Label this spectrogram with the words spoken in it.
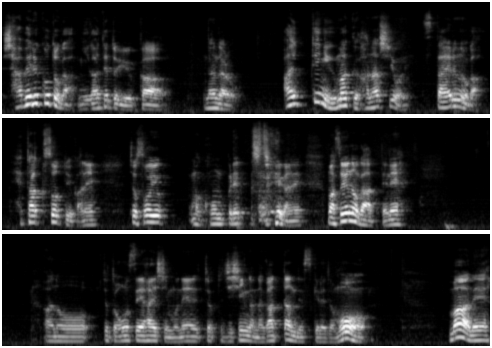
喋ることが苦手というかなんだろう相手にうまく話をね伝えるのが下手くそっていうかねちょっとそういう、まあ、コンプレックスというかね まあそういうのがあってねあのちょっと音声配信もねちょっと自信がなかったんですけれどもまあね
